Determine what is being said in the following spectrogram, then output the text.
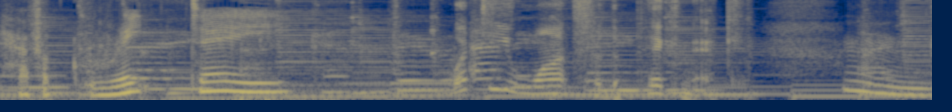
Have a great day. What do you want for the picnic? Hmm.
